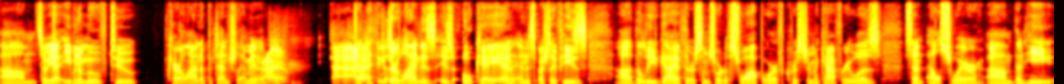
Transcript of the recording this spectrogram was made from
Um, so yeah, even a move to Carolina potentially. I mean, I, I, I think their line is is okay, and and especially if he's uh, the lead guy, if there was some sort of swap, or if Christian McCaffrey was sent elsewhere, um, then he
